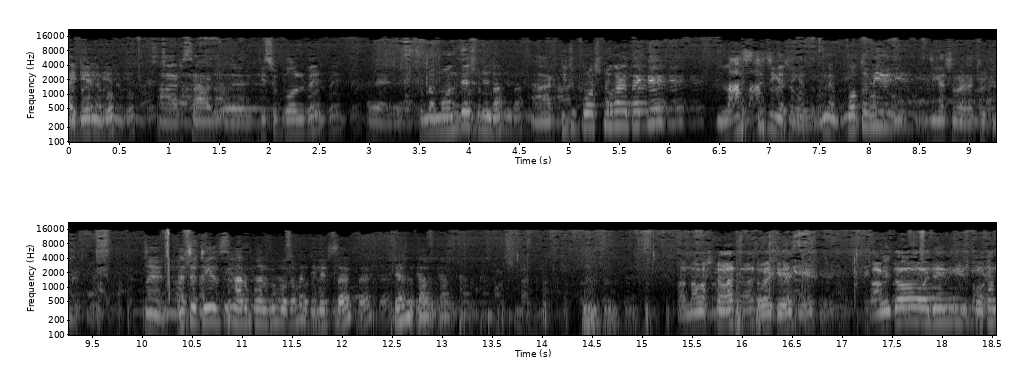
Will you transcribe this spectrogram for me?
আইডিয়া নেব। আর স্যার কিছু বলবে? তোমরা মন দিয়ে শুনবা। আর কিছু প্রশ্ন করা থাকে লাস্টে জিজ্ঞাসা করব। মানে প্রথমেই জিজ্ঞাসা করা ঠিক না। হ্যাঁ আচ্ছা ঠিক আছে, স্যার বলবে প্রথমে, দিলীপ স্যার। ঠিক আছে নমস্কার সবাইকে। আমি তো ওই দিন প্রথম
